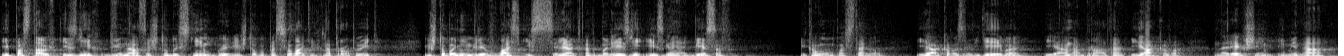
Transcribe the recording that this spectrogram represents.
«И поставив из них двенадцать, чтобы с ним были, чтобы посылать их на проповедь, и чтобы они имели власть исцелять от болезней и изгонять бесов». И кого он поставил? Иакова Завидеева, Иоанна, брата Иакова, нарекшие им имена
